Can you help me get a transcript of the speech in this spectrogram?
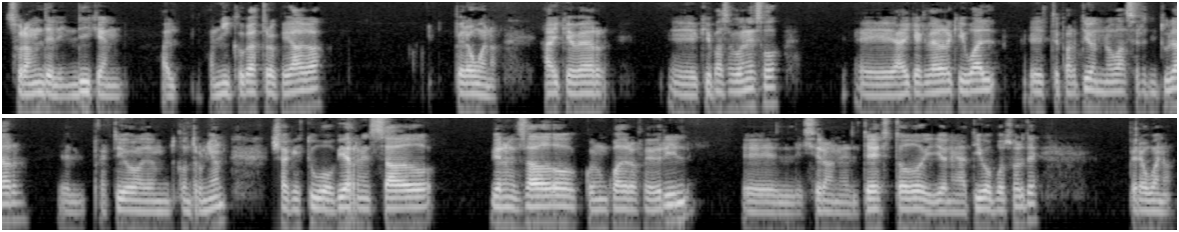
seguramente le indiquen al, a Nico Castro que haga. Pero bueno, hay que ver eh, qué pasa con eso. Eh, hay que aclarar que igual este partido no va a ser titular, el partido contra Unión, ya que estuvo viernes, sábado, viernes, sábado con un cuadro febril. le hicieron el test todo y dio negativo por suerte. Pero bueno,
